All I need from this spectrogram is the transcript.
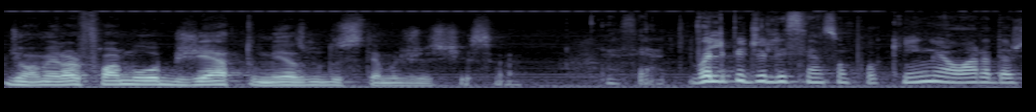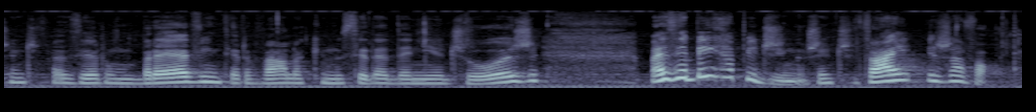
de uma melhor forma o objeto mesmo do sistema de justiça. Tá certo. Vou lhe pedir licença um pouquinho, é hora da gente fazer um breve intervalo aqui no Cidadania de hoje, mas é bem rapidinho, a gente vai e já volta.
